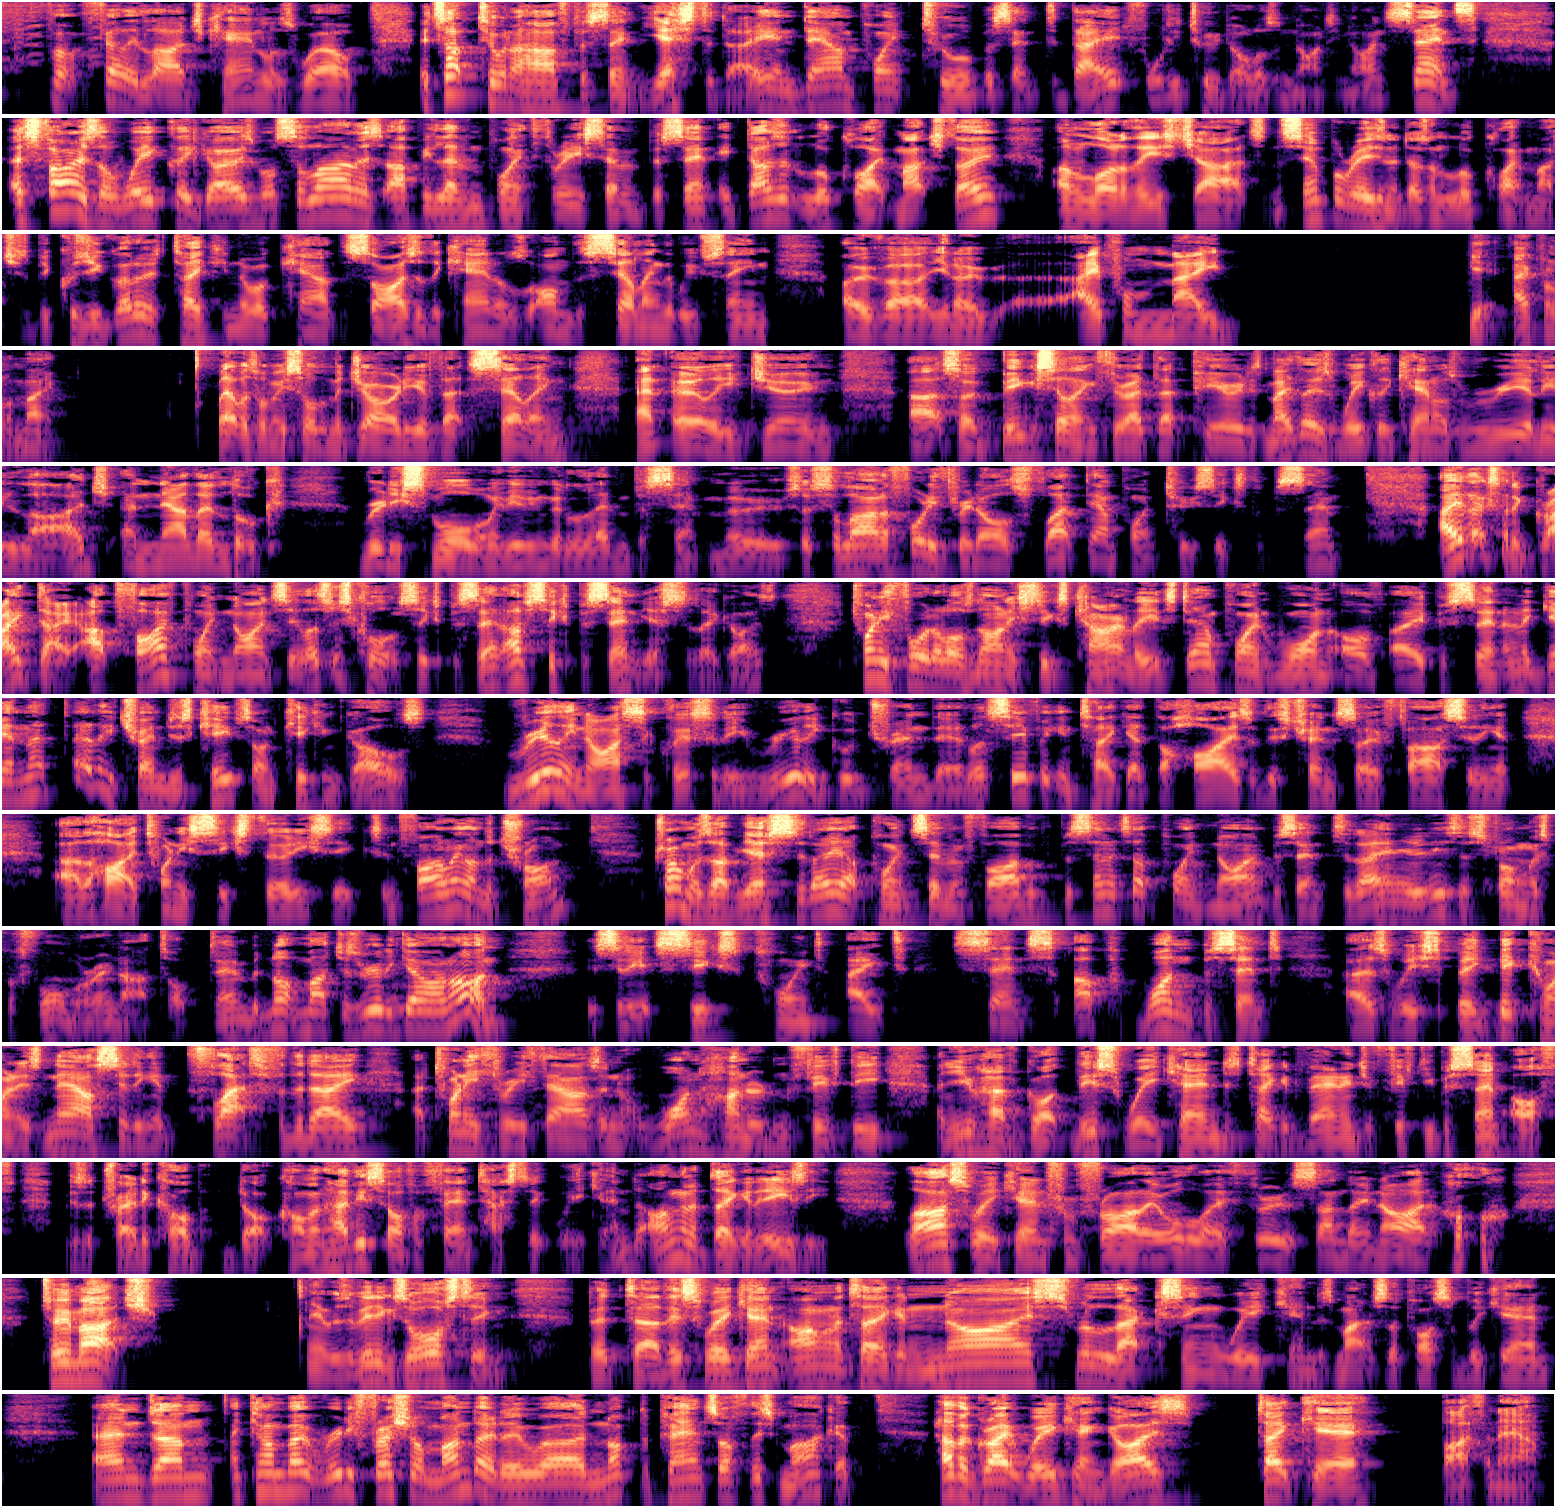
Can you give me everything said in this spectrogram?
Fairly large candle as well. It's up 2.5% yesterday and down 0.2% today at $42.99. As far as the weekly goes, well, Solana's up 11.37%. It doesn't look like much, though, on a lot of these charts. And the simple reason it doesn't look like much is because you've got to take into account the size of the candles on the selling that we've seen over, you know, April, May. Yeah, April and May. That was when we saw the majority of that selling and early June. Uh, so big selling throughout that period has made those weekly candles really large, and now they look really small when we've even got 11% move. So Solana, $43 flat, down 0.26%. AVAX had a great day, up 5.96. Let's just call it 6%, up 6% yesterday, guys. $24.96 currently. It's down 0.1 of a percent. And again, that daily trend just keeps on kicking goals. Really nice cyclicity, really good trend there. Let's see if we can take out the highs of this trend so far, sitting at uh, the high 26.36. And finally on the Tron, Tron was up yesterday, up 0.75%. It's up 0.9% today, and it is the strongest performer in our top 10, but not much is really going on. It's sitting at 6.8 cents, up 1% as we speak. Bitcoin is now sitting at flat for the day at 23,150. And you have got this weekend to take advantage of 50% off. Visit tradercobb.com and have yourself a fantastic weekend. I'm going to take it easy. Last weekend, from Friday all the way through to Sunday night, whew, too much. It was a bit exhausting. But uh, this weekend, I'm going to take a nice, relaxing weekend as much as I possibly can. And, um, and come back really fresh on Monday to uh, knock the pants off this market. Have a great weekend, guys. Take care. Bye for now.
